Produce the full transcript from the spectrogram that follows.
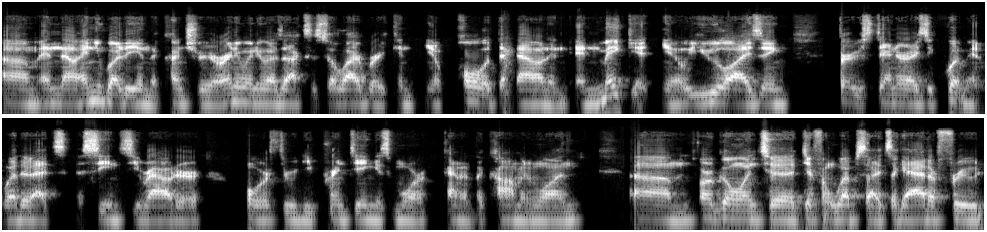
um, and now anybody in the country or anyone who has access to a library can you know pull it down and, and make it, you know, utilizing very standardized equipment, whether that's a CNC router or 3D printing is more kind of the common one. Um, or going to different websites like Adafruit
